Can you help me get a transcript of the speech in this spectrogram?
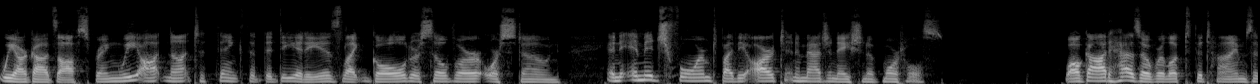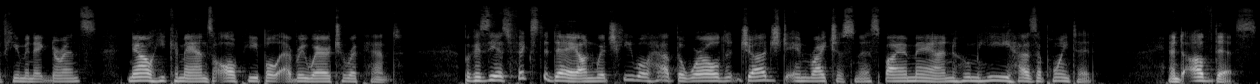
we are God's offspring, we ought not to think that the deity is like gold or silver or stone, an image formed by the art and imagination of mortals. While God has overlooked the times of human ignorance, now he commands all people everywhere to repent, because he has fixed a day on which he will have the world judged in righteousness by a man whom he has appointed. And of this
